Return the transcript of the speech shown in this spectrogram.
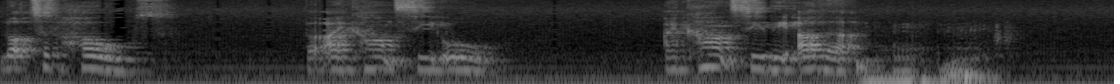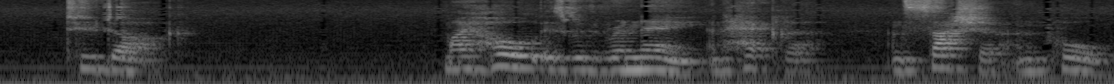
Lots of holes. But I can't see all. I can't see the other. Too dark. My hole is with Renee and Hecla and Sasha and Paul.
